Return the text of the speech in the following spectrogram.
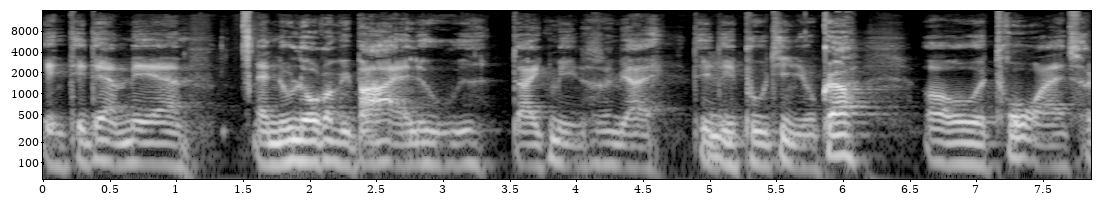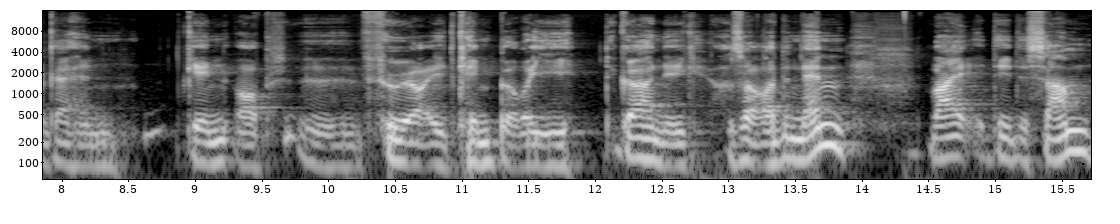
end det der med, at nu lukker vi bare alle ude, der ikke mener som jeg. Det er mm. det, Putin jo gør, og tror, at så kan han genopføre øh, et kæmpe rige. Det gør han ikke. Altså, og den anden vej, det er det samme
